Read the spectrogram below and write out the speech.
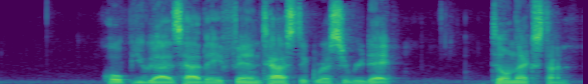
Hope you guys have a fantastic rest of your day. Till next time.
